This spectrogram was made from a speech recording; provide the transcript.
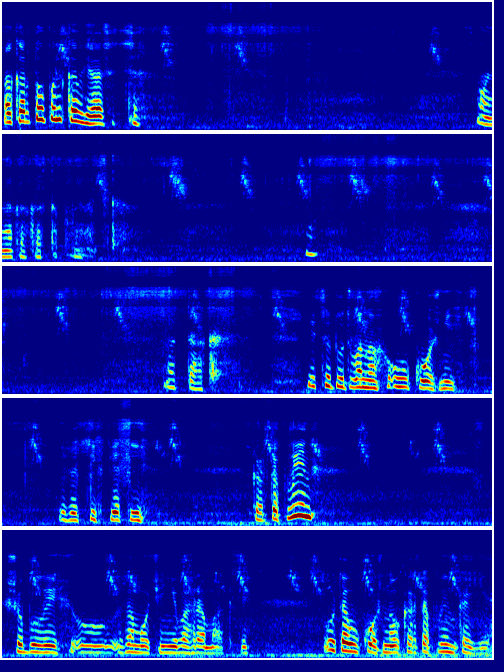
а картопелька в'яжеться. Ось яка картоплиночка. Отак. І це тут вона у кожній із цих п'яти картоплин, що були замочені в агромаксі. От а у кожного картоплинка є.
